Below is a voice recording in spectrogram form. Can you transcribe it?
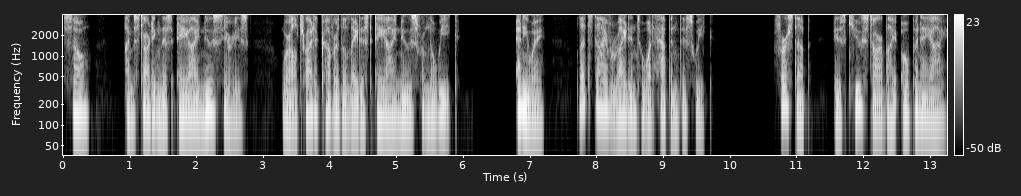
So, I'm starting this AI news series where I'll try to cover the latest AI news from the week. Anyway, let's dive right into what happened this week. First up is QStar by OpenAI,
